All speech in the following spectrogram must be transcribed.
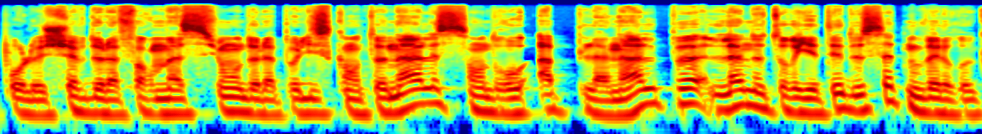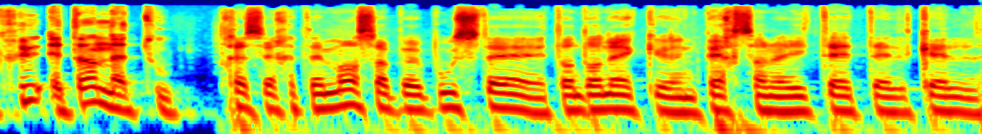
Pour le chef de la formation de la police cantonale, Sandro Applanalp, la notoriété de cette nouvelle recrue est un atout. Très certainement, ça peut booster, étant donné qu'une personnalité telle qu'elle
